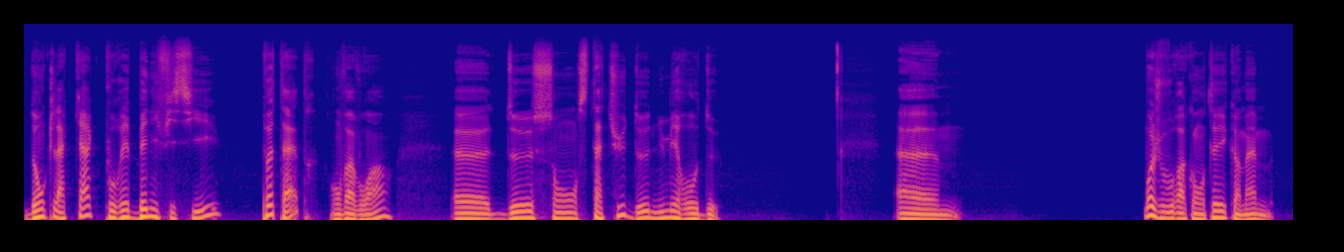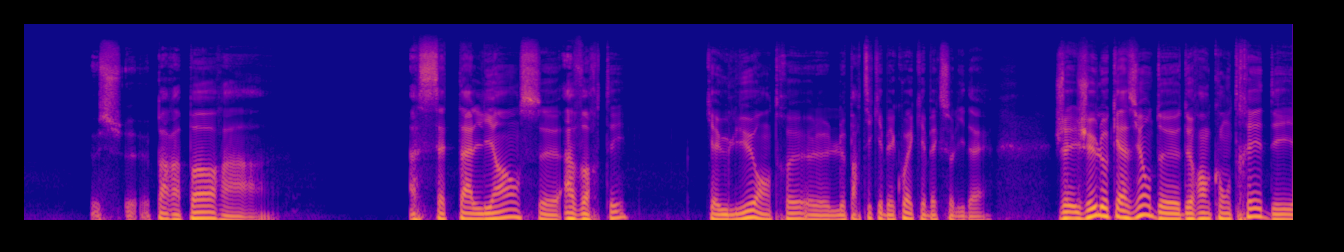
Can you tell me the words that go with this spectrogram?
Donc la CAQ pourrait bénéficier, peut-être, on va voir, euh, de son statut de numéro 2. Euh, moi, je vais vous raconter quand même euh, par rapport à, cette alliance euh, avortée qui a eu lieu entre euh, le Parti québécois et Québec solidaire. J'ai eu l'occasion de, rencontrer des,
